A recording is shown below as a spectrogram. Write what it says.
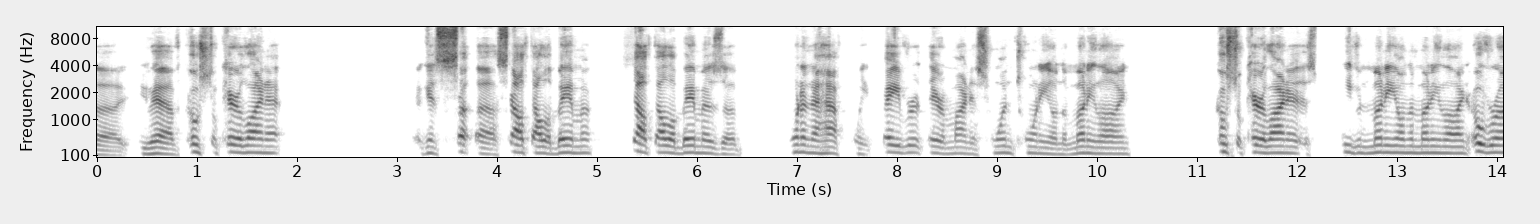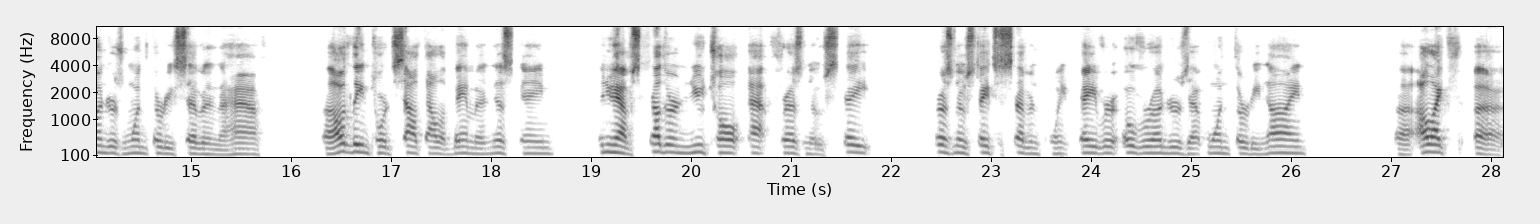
Uh, you have Coastal Carolina against uh, South Alabama. South Alabama is a one and a half point favorite. They're minus 120 on the money line. Coastal Carolina is even money on the money line. Over under is 137 and a half. Uh, I would lean towards South Alabama in this game. Then you have Southern Utah at Fresno State. Fresno State's a seven point favorite. Over unders at 139. Uh, I like uh,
